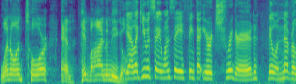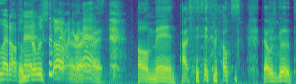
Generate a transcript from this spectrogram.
went on tour, and hit behind the Migos. Yeah, like you would say, once they think that you're triggered, they will never let up, They'll man. never stop. They're on your Right, ass. right. Oh man, I that was that was good,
